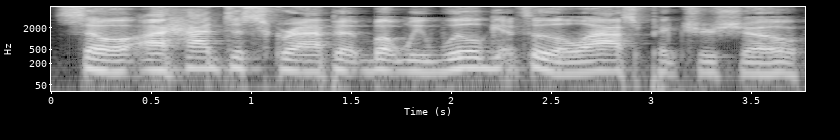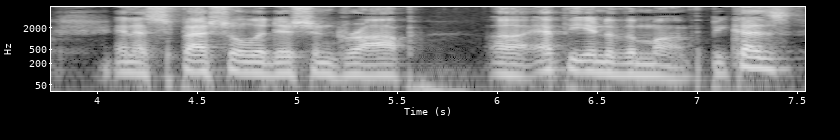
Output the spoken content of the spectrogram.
So i had to scrap it but we will get to the last picture show and a special edition drop uh, at the end of the month because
